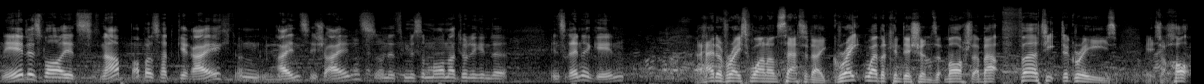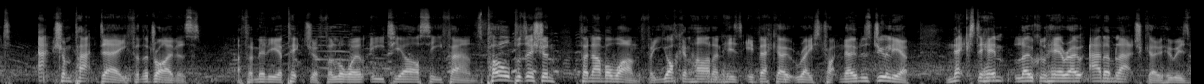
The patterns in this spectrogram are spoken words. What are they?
Nee, das war jetzt knapp, aber es hat gereicht und eins ist eins und jetzt müssen wir natürlich in der, ins Rennen gehen. Ahead of race one on Saturday, great weather conditions at Most, about 30 degrees. It's a hot, action-packed day for the drivers. A familiar picture for loyal ETRC fans. Pole position for number one for Jochen Hahn and his Iveco racetrack, known as Julia. Next to him, local hero Adam Lacko, who is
